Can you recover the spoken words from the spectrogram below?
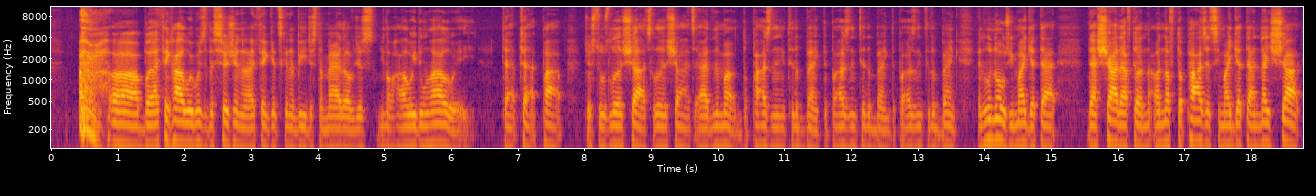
uh, but I think Holloway wins the decision, and I think it's gonna be just a matter of just you know Holloway doing Holloway, tap tap pop, just those little shots, little shots, adding them up, depositing it to the bank, depositing to the bank, depositing to the bank, and who knows, he might get that that shot after en- enough deposits, he might get that nice shot,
